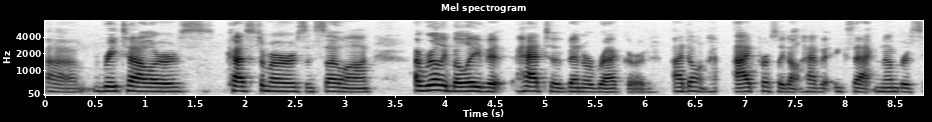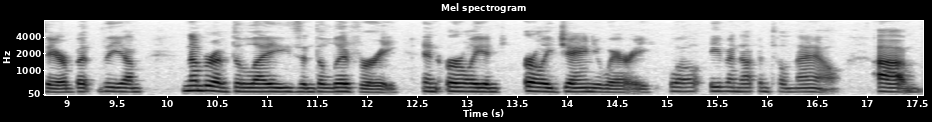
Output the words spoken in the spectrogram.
um, retailers, customers and so on. I really believe it had to have been a record. I don't, I personally don't have exact numbers here, but the um, number of delays in delivery in early in early January, well, even up until now, um,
